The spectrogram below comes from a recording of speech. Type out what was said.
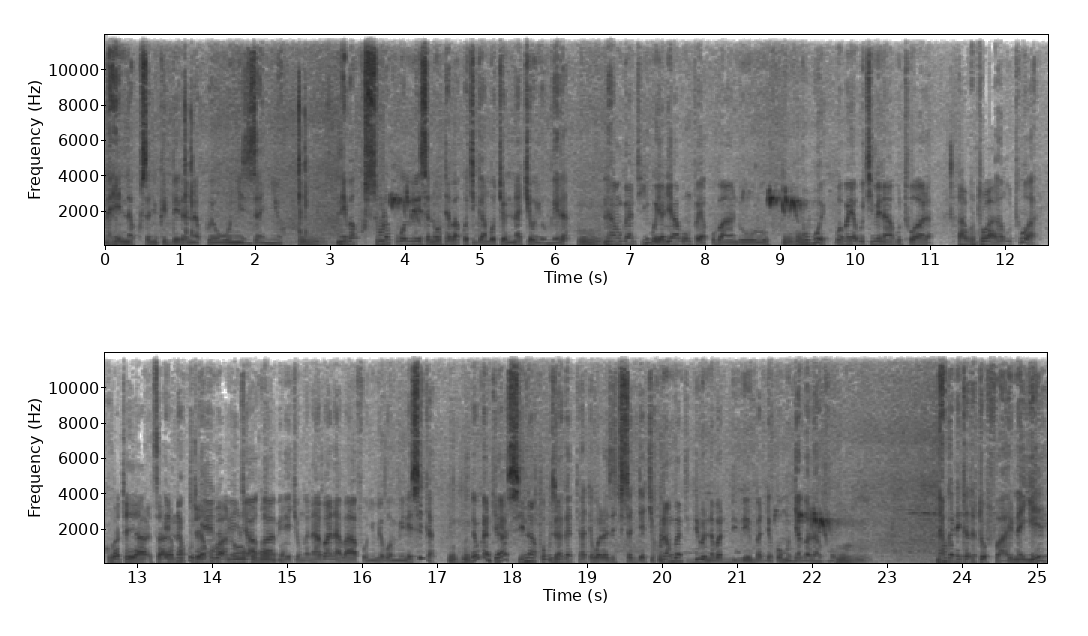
naye nakusanyukidde era nakwewuunyiza nnyo Mm. ne bakusuula ku bwa minisita n'otabaako kigambo kyonna kyoyogera Mm. namuga nti bwe yali abumpa yakuba nduulu Mhm. bubwe bw'aba yabukime n'abutwala abutwale. Abutwale. Kuba teyakuba ndulu kubumpa kyakabiri ekyo nga n'abaana baafunyumya bwa minisita. Mhm. namuga nti asinaako buzi naga nti ate walaze kisajja kiku namuga nti dirwe nabaddebaddeko omujagalavu Mm. namuga nti tata tofaayo naye.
